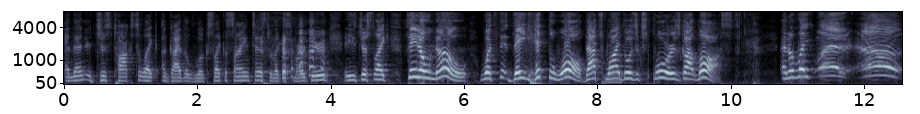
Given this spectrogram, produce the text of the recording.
and then it just talks to like a guy that looks like a scientist or like a smart dude, and he's just like, they don't know what's the, they hit the wall. That's why hmm. those explorers got lost. And I'm like, what? Oh.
